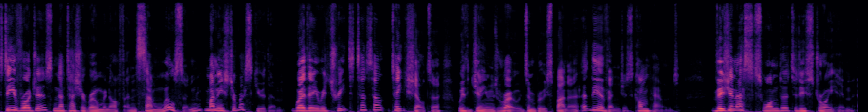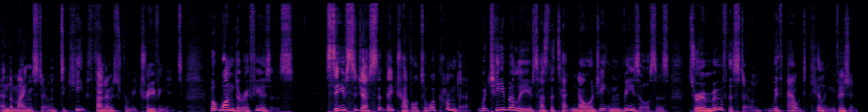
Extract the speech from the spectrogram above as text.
Steve Rogers, Natasha Romanoff, and Sam Wilson manage to rescue them, where they retreat to take shelter with James Rhodes and Bruce Banner at the Avengers compound. Vision asks Wanda to destroy him and the Mind Stone to keep Thanos from retrieving it, but Wanda refuses. Steve suggests that they travel to Wakanda, which he believes has the technology and resources to remove the stone without killing Vision.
